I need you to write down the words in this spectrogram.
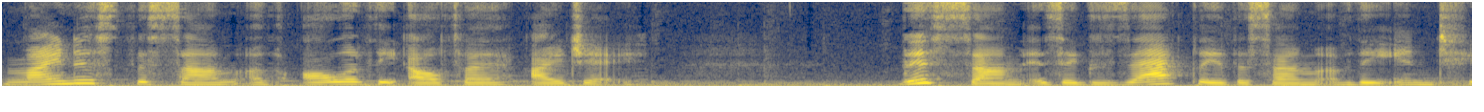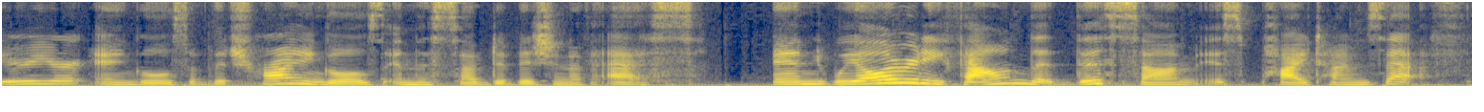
minus the sum of all of the alpha ij. This sum is exactly the sum of the interior angles of the triangles in the subdivision of S. And we already found that this sum is pi times f.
